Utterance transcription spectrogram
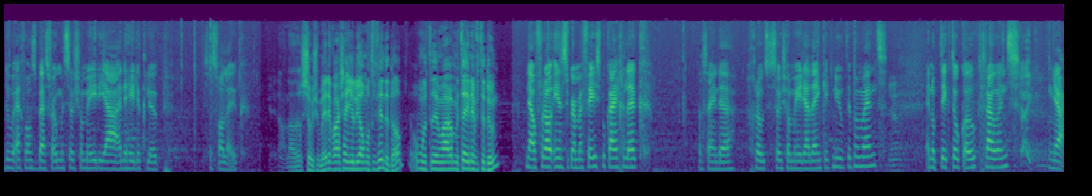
doen we echt wel ons best voor, ook met social media en de hele club. Dus dat is wel leuk. Nou, nou, social media, waar zijn jullie allemaal te vinden dan? Om het maar meteen even te doen. Nou, vooral Instagram en Facebook eigenlijk. Dat zijn de grootste social media, denk ik, nu op dit moment. En op TikTok ook, trouwens. Kijk. Ja.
